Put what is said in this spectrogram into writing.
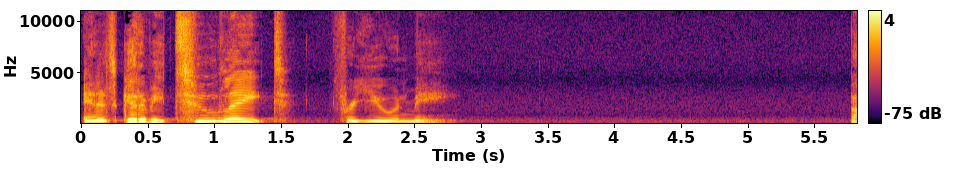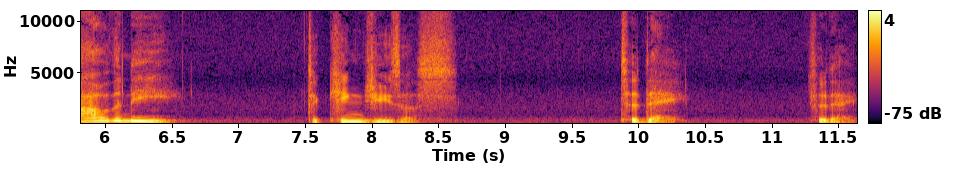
and it's going to be too late for you and me. Bow the knee to King Jesus today. Today.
